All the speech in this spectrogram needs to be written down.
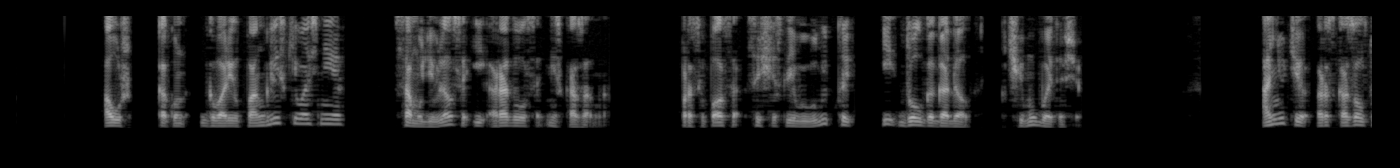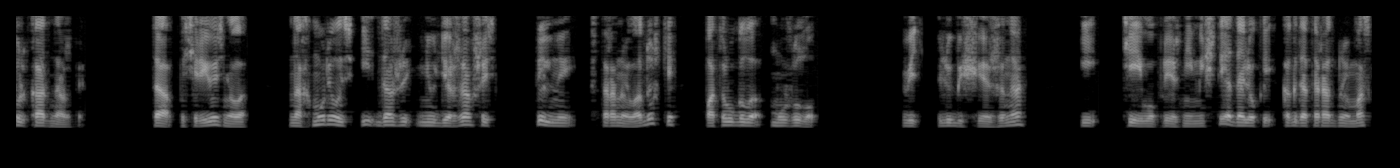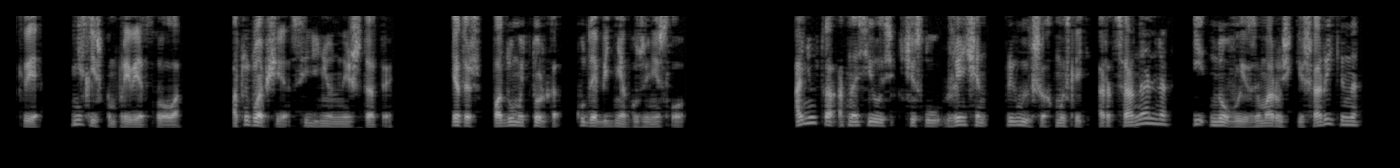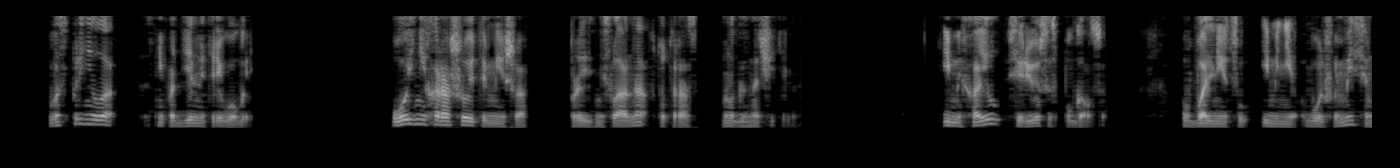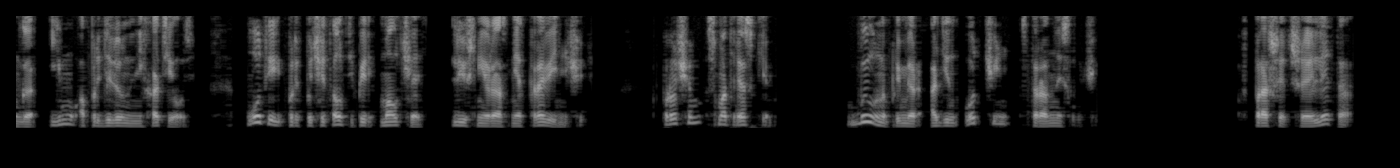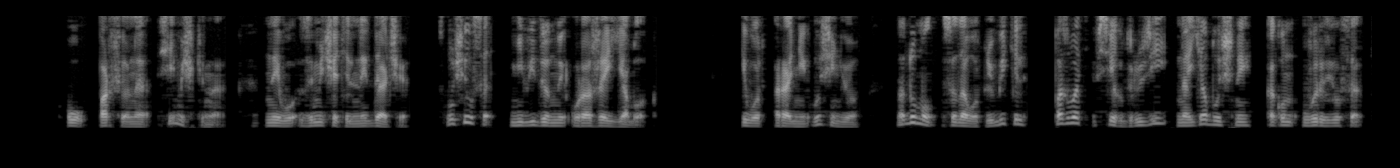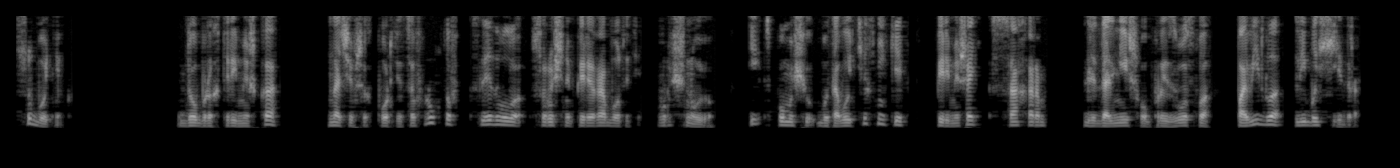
А уж, как он говорил по-английски во сне, сам удивлялся и радовался несказанно. Просыпался со счастливой улыбкой и долго гадал, к чему бы это все. Анюте рассказал только однажды. Та посерьезнела, нахмурилась и, даже не удержавшись, тыльной стороной ладошки потрогала мужу лоб. Ведь любящая жена те его прежние мечты о далекой, когда-то родной Москве не слишком приветствовала. А тут вообще Соединенные Штаты. Это ж подумать только, куда беднягу занесло. Анюта относилась к числу женщин, привыкших мыслить рационально, и новые заморочки Шарыкина восприняла с неподдельной тревогой. «Ой, нехорошо это, Миша», – произнесла она в тот раз многозначительно. И Михаил всерьез испугался. В больницу имени Вольфа Мессинга ему определенно не хотелось. Вот и предпочитал теперь молчать, лишний раз не откровенничать. Впрочем, смотря с кем. Был, например, один очень странный случай. В прошедшее лето у Парфена Семечкина на его замечательной даче случился невиданный урожай яблок. И вот ранней осенью надумал садовод-любитель позвать всех друзей на яблочный, как он выразился, субботник. Добрых три мешка, начавших портиться фруктов, следовало срочно переработать вручную и с помощью бытовой техники перемешать с сахаром для дальнейшего производства повидла либо сидра.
